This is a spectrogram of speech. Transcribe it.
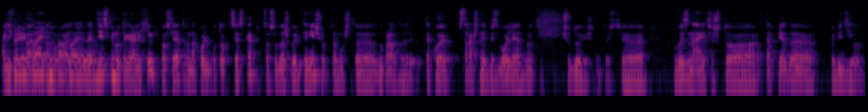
Они в прикладе да, попали. попали, да. 10 минут играли Химки, после этого на поле был только ЦСКА. Тут особо даже говорить-то нечего, потому что, ну, правда, такое страшное безволие, ну, это чудовищно. То есть э, вы знаете, что торпеда победила.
